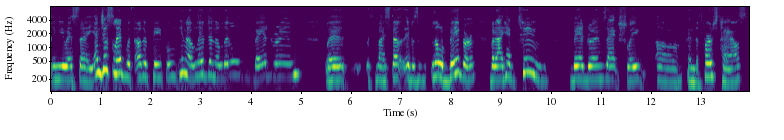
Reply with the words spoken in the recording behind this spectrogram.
in USA, and just lived with other people. You know, lived in a little bedroom with with my stuff. It was a little bigger, but I had two bedrooms actually uh, in the first house,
